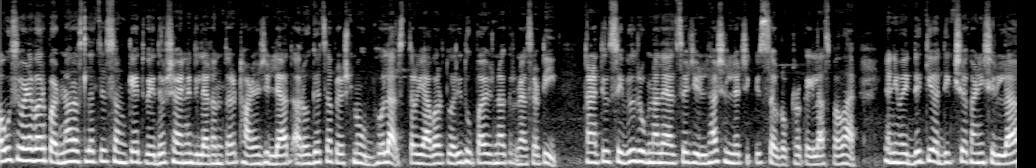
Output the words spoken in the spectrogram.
पाऊस वेळेवर पडणार असल्याचे संकेत वेधशाळेने दिल्यानंतर ठाणे जिल्ह्यात आरोग्याचा प्रश्न उद्भवलाच. तर यावर त्वरित उपाययोजना करण्यासाठी ठाण्यातील सिव्हिल रुग्णालयाचे जिल्हा शल्यचिकित्सक डॉक्टर कैलास पवार यांनी वैद्यकीय अधीक्षक आणि जिल्हा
